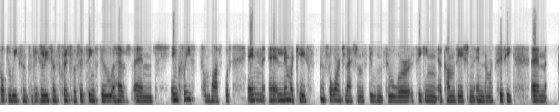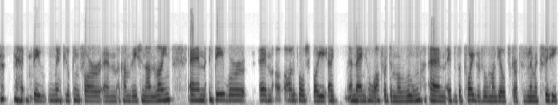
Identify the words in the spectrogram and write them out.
couple of weeks, and particularly since Christmas, it seems to have um, increased somewhat. But in uh, Limerick case, four international students who were seeking accommodation in Limerick City um, they went looking for um, accommodation online. Um, they were um, all approached by a, a, man who offered them a room. Um, it was a private room on the outskirts of Limerick City,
